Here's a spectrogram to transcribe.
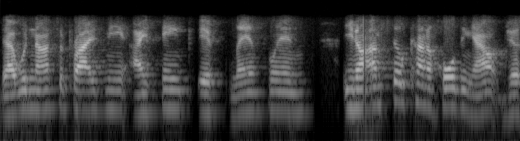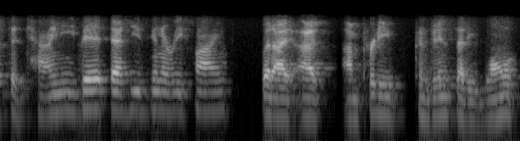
That would not surprise me. I think if Lance Lynn, you know, I'm still kind of holding out just a tiny bit that he's going to resign, but I, I I'm pretty convinced that he won't.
